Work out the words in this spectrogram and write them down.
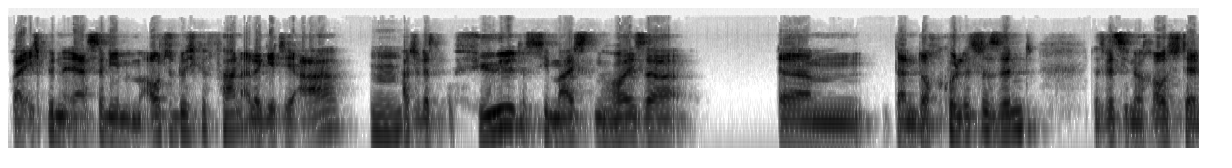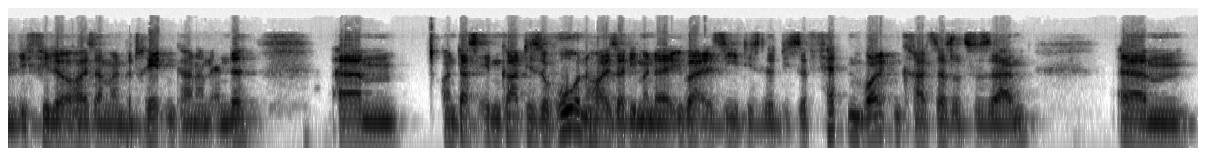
weil ich bin in erster Linie mit dem Auto durchgefahren, alle GTA, Mhm. hatte das Gefühl, dass die meisten Häuser ähm, dann doch Kulisse sind. Das wird sich noch rausstellen, wie viele Häuser man betreten kann am Ende. Ähm, und dass eben gerade diese hohen Häuser, die man da überall sieht, diese, diese fetten Wolkenkratzer sozusagen, ähm,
